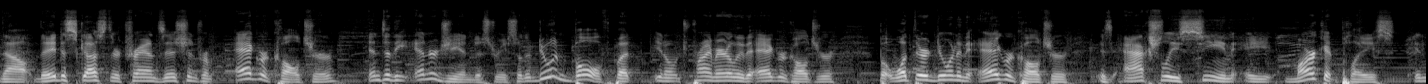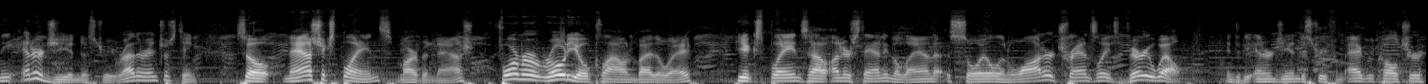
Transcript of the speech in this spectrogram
Now, they discuss their transition from agriculture into the energy industry. So they're doing both, but you know, primarily the agriculture. But what they're doing in the agriculture is actually seeing a marketplace in the energy industry. Rather interesting. So Nash explains, Marvin Nash, former rodeo clown, by the way, he explains how understanding the land, soil, and water translates very well into the energy industry from agriculture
